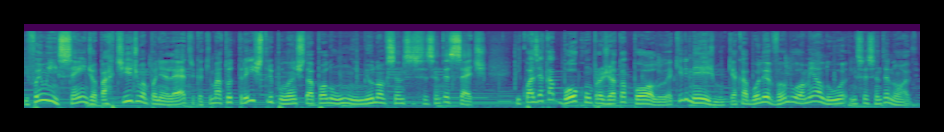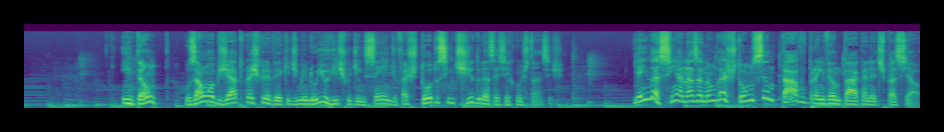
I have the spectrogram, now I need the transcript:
E foi um incêndio a partir de uma pane elétrica que matou três tripulantes da Apollo 1 em 1967 e quase acabou com o projeto Apollo, aquele mesmo que acabou levando o homem à Lua em 69. Então, Usar um objeto para escrever que diminui o risco de incêndio faz todo sentido nessas circunstâncias. E ainda assim, a NASA não gastou um centavo para inventar a caneta espacial.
